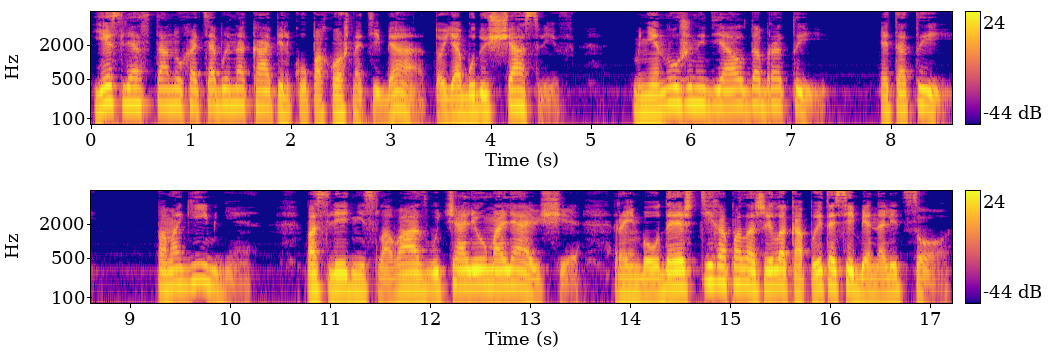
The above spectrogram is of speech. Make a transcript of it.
Если я стану хотя бы на капельку похож на тебя, то я буду счастлив. Мне нужен идеал доброты. Это ты. Помоги мне. Последние слова звучали умоляюще. Рейнбоу Дэш тихо положила копыта себе на лицо.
